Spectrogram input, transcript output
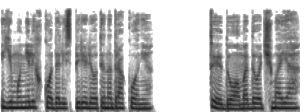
Ему нелегко дались перелеты на драконе. Ты дома, дочь моя.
